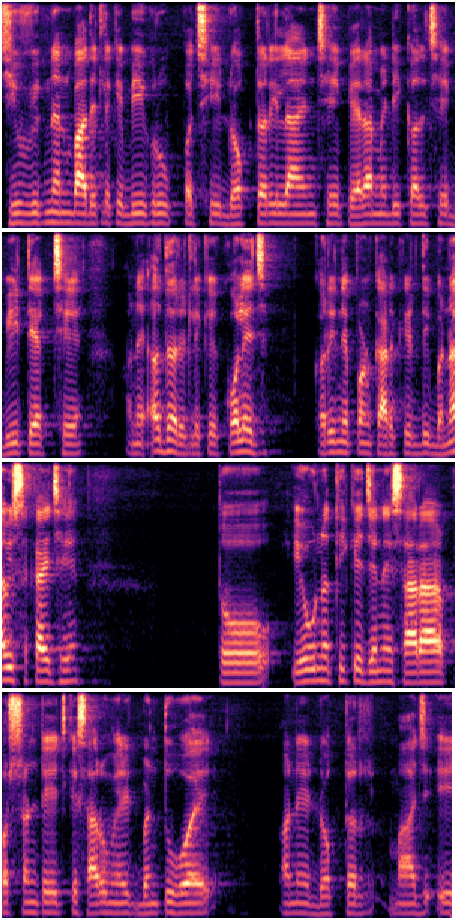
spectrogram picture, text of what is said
જીવ વિજ્ઞાન બાદ એટલે કે બી ગ્રુપ પછી ડૉક્ટરી લાઇન છે પેરામેડિકલ છે બીટેક છે અને અધર એટલે કે કોલેજ કરીને પણ કારકિર્દી બનાવી શકાય છે. તો એવું નથી કે જેને સારા પર્સન્ટેજ કે સારું મેરિટ બનતું હોય અને ડૉક્ટરમાં જ એ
